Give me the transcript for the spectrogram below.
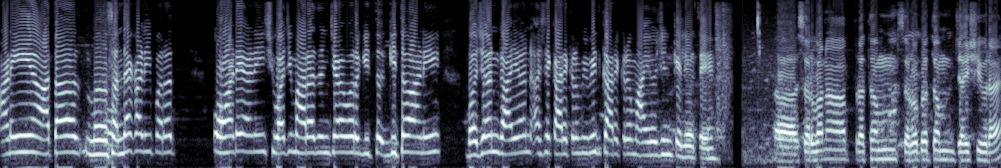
आणि आता संध्याकाळी परत पोहाडे आणि शिवाजी महाराजांच्यावर गीत गीतं आणि भजन गायन असे कार्यक्रम विविध कार्यक्रम आयोजन केले होते. सर्वांना प्रथम सर्वप्रथम जय शिवराय.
